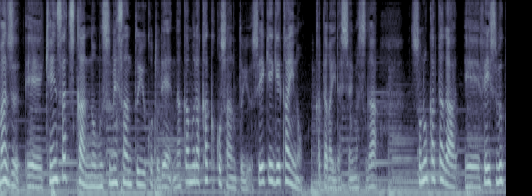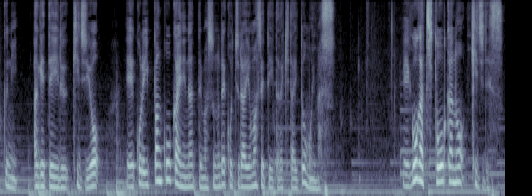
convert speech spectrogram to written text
まず、えー、検察官の娘さんということで中村格子さんという整形外科医の方がいらっしゃいますがその方が、えー、Facebook に上げている記事を、えー、これ一般公開になってますのでこちら読ませていただきたいと思います。えー、5月10日の記事です。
